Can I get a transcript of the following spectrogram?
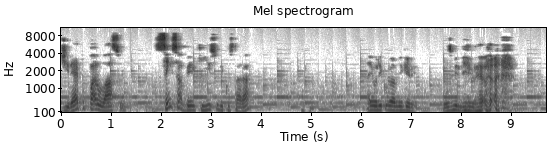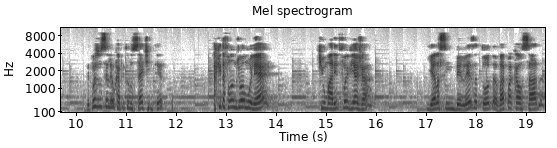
direto para o laço, sem saber que isso lhe custará? Aí eu li com meu amigo ele, Deus me livre. Né? Depois você lê o capítulo 7 inteiro. Aqui está falando de uma mulher que o marido foi viajar e ela se embeleza toda, vai para a calçada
